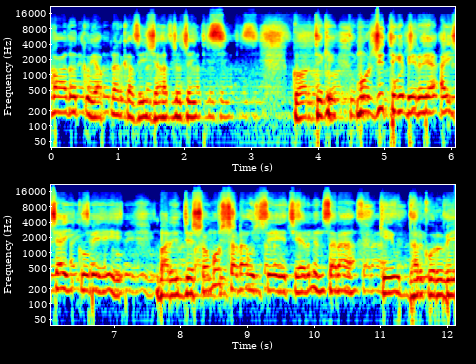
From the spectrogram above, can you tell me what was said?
ইবাদত করি, আপনার কাছেই সাহায্য চাইতেছি। ঘর থেকে, মসজিদ থেকে বের হয়ে আইসাই কবে? বাড়ির যে সমস্যাটা হইছে, চেয়ারম্যান সারা কে উদ্ধার করবে?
